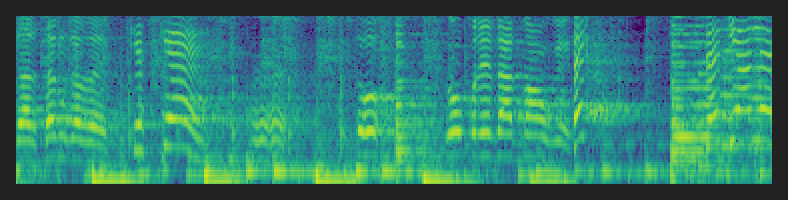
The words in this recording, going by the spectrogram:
दर्शन कर रहे किसके? दो दो प्रेतात्माओं के। सच ले।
